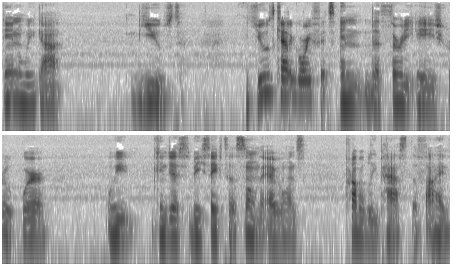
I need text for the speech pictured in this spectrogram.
Then we got used. Used category fits in the 30 age group where we can just be safe to assume that everyone's probably past the five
